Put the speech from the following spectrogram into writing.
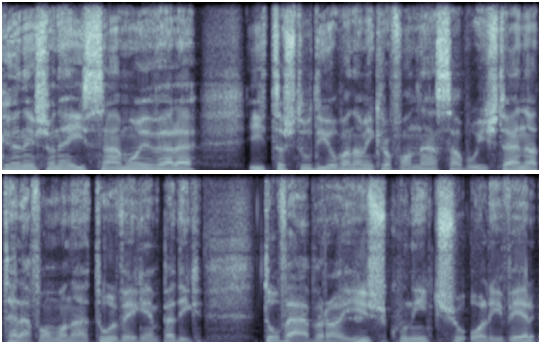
Idegen és a ne is számolj vele. Itt a stúdióban a mikrofonnál Szabó Isten, a telefonvonal túlvégén pedig továbbra is Kunics Oliver.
